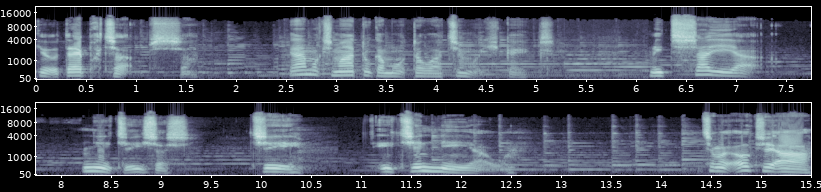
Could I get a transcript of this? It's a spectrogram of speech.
Kiu tephtsaapsa. Jäämaks maatuka muuta vaatsemuihkeiksi. Mitsai ja niin Jesus. Si itsinni jaua. Sama oksi a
